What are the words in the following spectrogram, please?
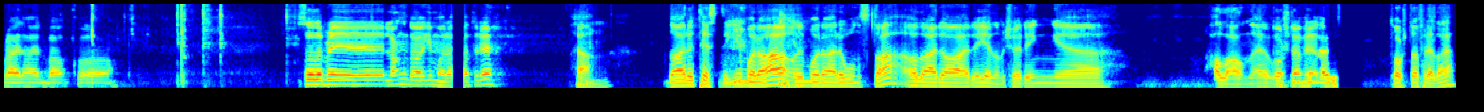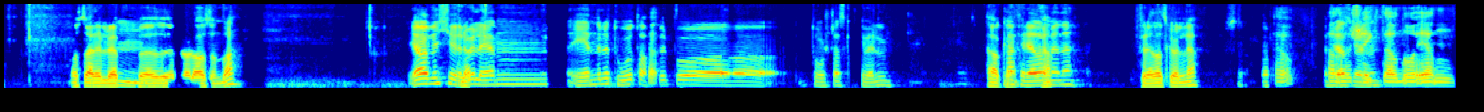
ride hide bak og Så det blir lang dag i morgen, tror jeg. Ja. Da er det testing i morgen, og i morgen er det onsdag. Og der da er det gjennomkjøring eh, halvannen eh, Torsdag, fredag. Torsdag, fredag, ja. Og så er det løp Mm. eh, lørdag og søndag. Ja, vi kjører vel en, en eller to etapper på uh, torsdagskvelden. Ja, ok. Nei, fredag, Ja. mener jeg. Fredagskvelden, ja. Så, Ja. Ja, slik det er nå én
